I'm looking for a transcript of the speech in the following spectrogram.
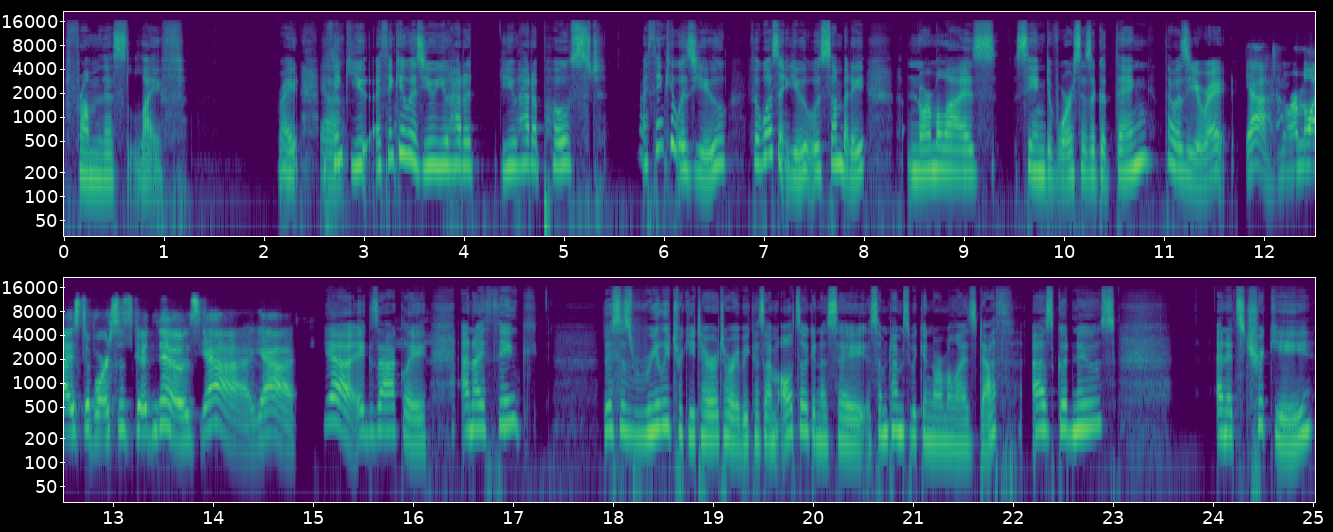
from this life? Right? I think you I think it was you you had a you had a post I think it was you. If it wasn't you, it was somebody. Normalize seeing divorce as a good thing. That was you, right? Yeah. Normalize divorce is good news. Yeah. Yeah. Yeah, exactly. And I think this is really tricky territory because I'm also going to say sometimes we can normalize death as good news. And it's tricky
